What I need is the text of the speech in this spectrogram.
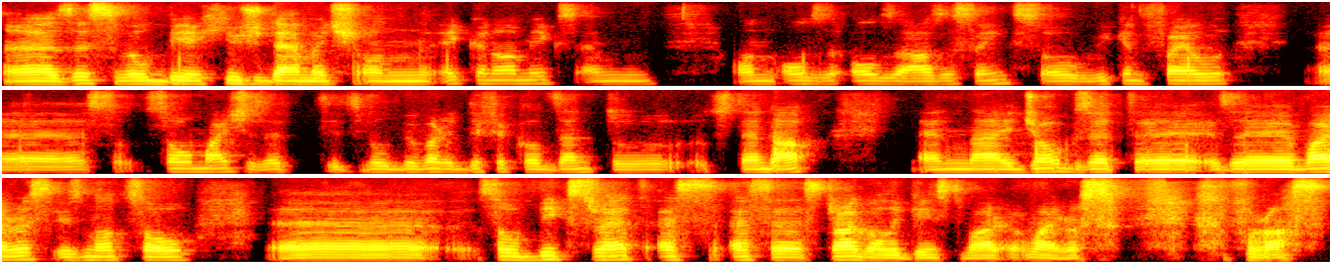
this will be a huge damage on economics and on all the all the other things. So we can fail uh, so, so much that it will be very difficult then to stand up. And I joke that uh, the virus is not so uh, so big threat as as a struggle against virus for us.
